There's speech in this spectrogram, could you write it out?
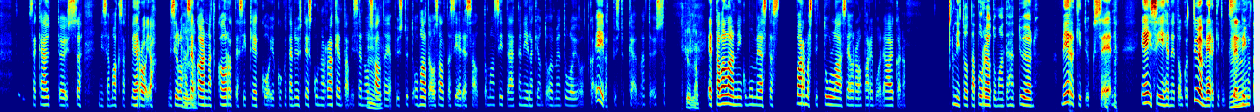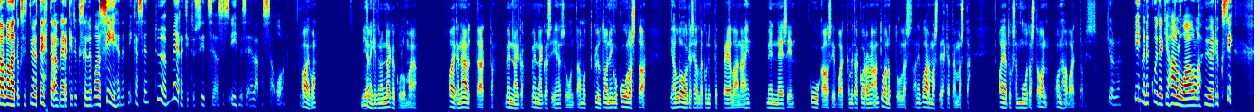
sä käyt töissä, niin sä maksat veroja, niin silloinhan Kyllä. sä kannat kortesi kekoon jo koko tämän yhteiskunnan rakentamisen mm. osalta mm. ja pystyt omalta osaltasi edesauttamaan sitä, että niilläkin on toimeentulo, jotka eivät pysty käymään töissä. Kyllä. Että tavallaan niin kuin mun mielestä varmasti tullaan seuraavan parin vuoden aikana niin tota, pureutumaan tähän työn merkitykseen. Ei siihen, että onko työmerkitykseen, mm. niin kuin tavallaan, että onko se työtehtävän merkitykselle, vaan siihen, että mikä sen työn merkitys itse asiassa ihmisen elämässä on. Aivan. Mielenkiintoinen näkökulma ja aika näyttää, että mennäänkö, mennäänkö siihen suuntaan, mutta kyllä tuo niin kuulostaa ihan loogiselta, kun nyt peilaa näihin menneisiin kuukausiin, vaikka mitä korona on tuonut tullessaan, niin varmasti ehkä tämmöistä ajatuksen muutosta on, on havaittavissa. Kyllä. Ihminen kuitenkin haluaa olla hyödyksi.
